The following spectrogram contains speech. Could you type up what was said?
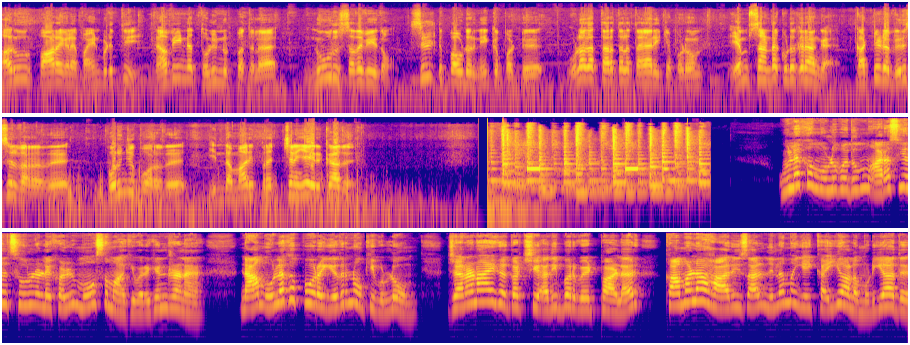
கரூர் பாறைகளை பயன்படுத்தி நவீன தொழில்நுட்பத்துல நூறு சதவீதம் சில்ட் பவுடர் நீக்கப்பட்டு உலக தரத்துல தயாரிக்கப்படும் எம்சாண்ட கொடுக்கறாங்க. கட்டிட விரிசல் வர்றது பொறிஞ்சு போறது இந்த மாதிரி பிரச்சனையே இருக்காது. முழுவதும் அரசியல் சூழ்நிலைகள் மோசமாகி வருகின்றன. நாம் உலகப் போரை எதிர்நோக்கியுள்ளோம் ஜனநாயக கட்சி அதிபர் வேட்பாளர் கமலா ஹாரிஸால் நிலைமையை கையாள முடியாது.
